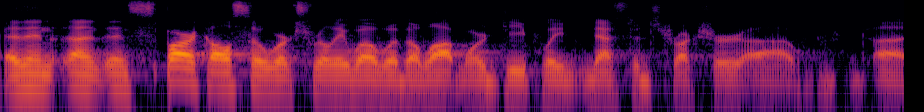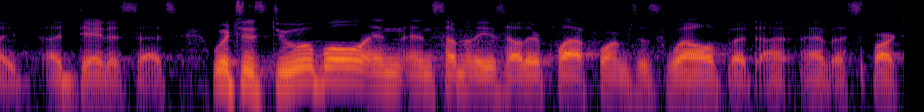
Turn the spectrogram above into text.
And then uh, and Spark also works really well with a lot more deeply nested structure uh, uh, data sets, which is doable in, in, some of these other platforms as well, but uh, Spark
